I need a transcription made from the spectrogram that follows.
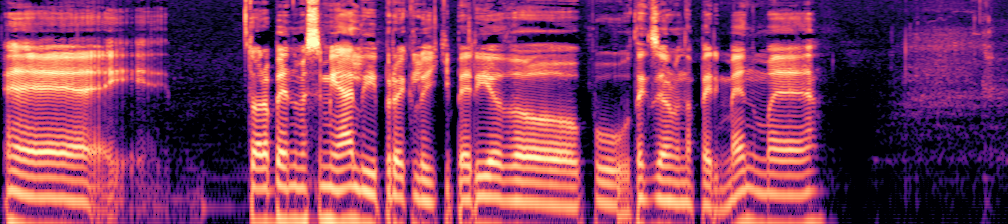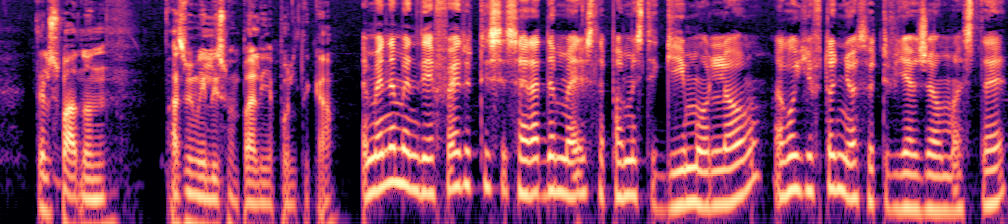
ε, τώρα μπαίνουμε σε μια άλλη προεκλογική περίοδο που δεν ξέρουμε να περιμένουμε. Τέλος πάντων, ας μην μιλήσουμε πάλι για πολιτικά. εμένα με ενδιαφέρει ότι σε 40 μέρες θα πάμε στην Κίμολο. Εγώ γι' αυτό νιώθω ότι βιαζόμαστε.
